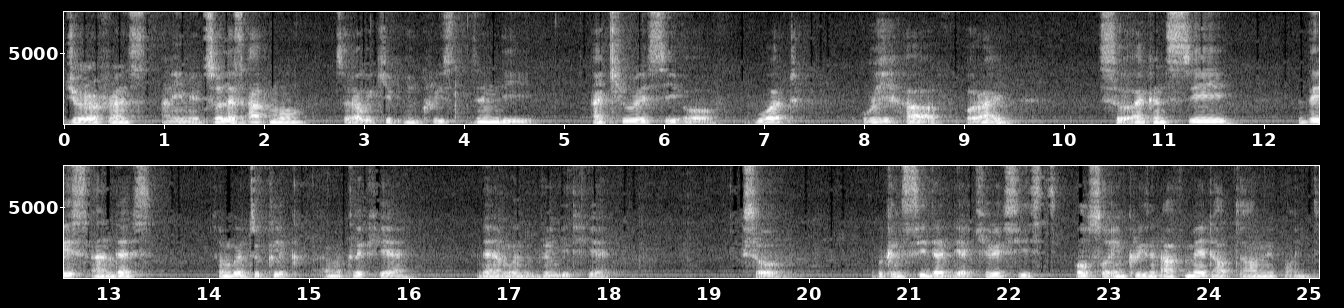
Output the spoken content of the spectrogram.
georeference an image. So let's add more so that we keep increasing the accuracy of what we have all right so I can see this and this. So I'm going to click I'm going to click here then I'm going to bring it here. So we can see that the accuracy is also increasing. I've made up to how many points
